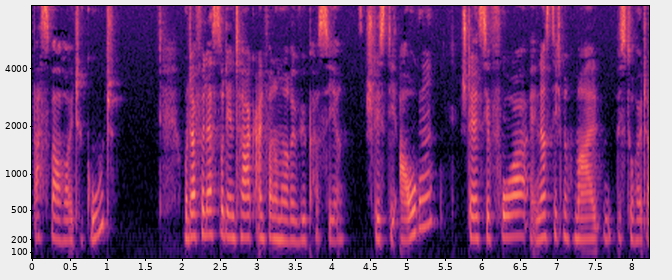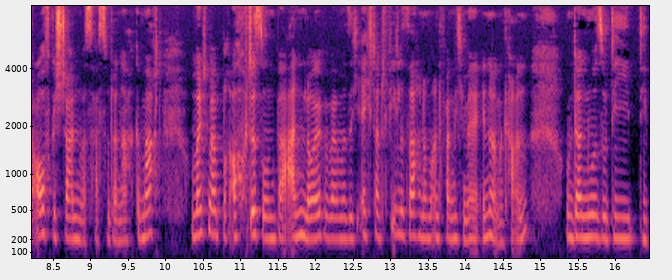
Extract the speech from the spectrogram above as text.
was war heute gut. Und dafür lässt du den Tag einfach nochmal Revue passieren. Schließt die Augen stellst dir vor, erinnerst dich nochmal, bist du heute aufgestanden, was hast du danach gemacht? Und manchmal braucht es so ein paar Anläufe, weil man sich echt an viele Sachen am Anfang nicht mehr erinnern kann und dann nur so die, die,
